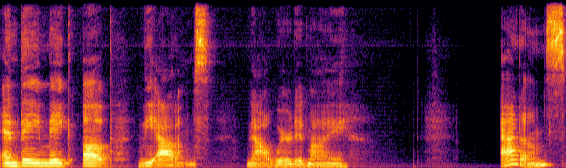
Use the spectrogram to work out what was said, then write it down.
and they make up the atoms. Now, where did my atoms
